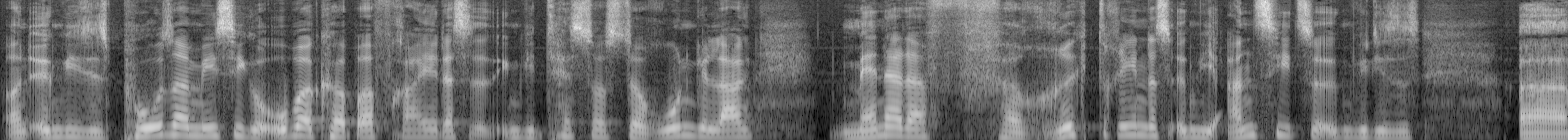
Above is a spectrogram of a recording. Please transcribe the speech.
und irgendwie dieses posermäßige Oberkörperfreie, das ist irgendwie Testosteron geladen, Männer da verrückt drehen, das irgendwie anzieht, so irgendwie dieses äh,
